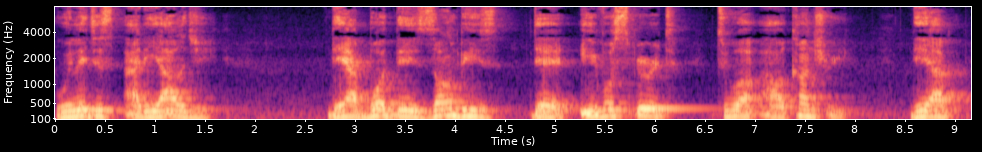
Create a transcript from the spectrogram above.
religious ideology. They have brought their zombies, their evil spirit to our, our country. They have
